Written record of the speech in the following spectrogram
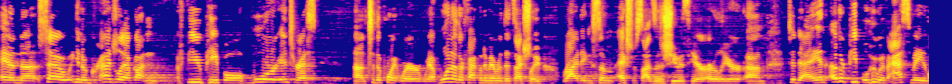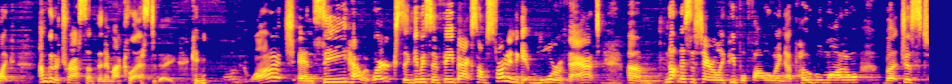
And uh, so, you know, gradually I've gotten a few people more interested uh, to the point where we have one other faculty member that's actually writing some exercises. She was here earlier um, today, and other people who have asked me, like, I'm going to try something in my class today. Can you watch and see how it works and give me some feedback? So I'm starting to get more of that. Um, not necessarily people following a POGIL model, but just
